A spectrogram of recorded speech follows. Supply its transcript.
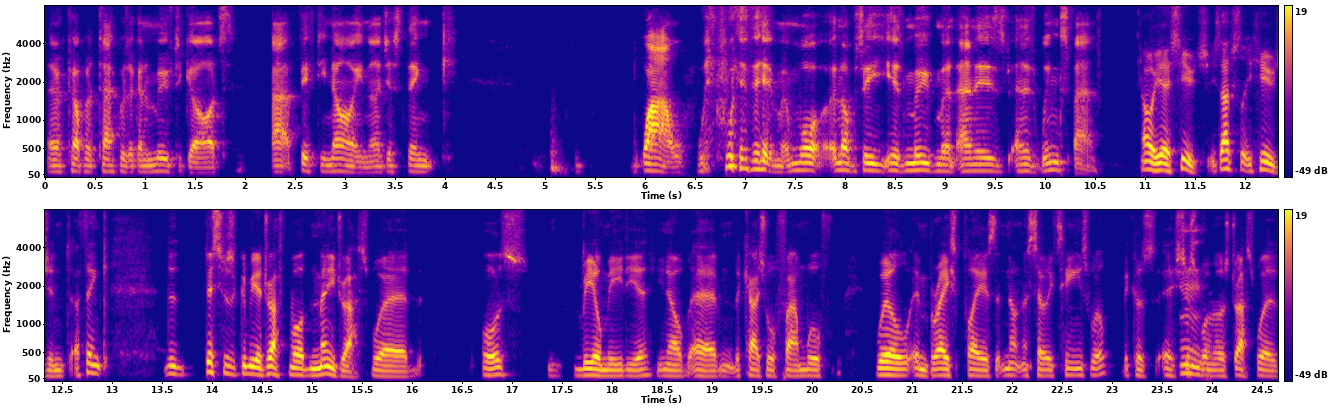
there are a couple of tackles that are going to move to guard at 59. I just think, wow, with, with him and what, and obviously his movement and his and his wingspan. Oh yeah, it's huge. It's absolutely huge, and I think the, this was going to be a draft more than many drafts where us, real media, you know, um, the casual fan will will embrace players that not necessarily teams will, because it's just Mm. one of those drafts where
